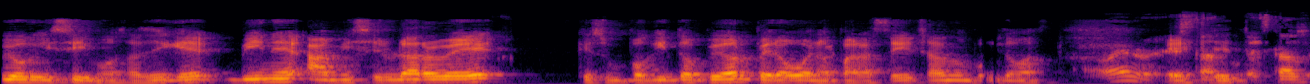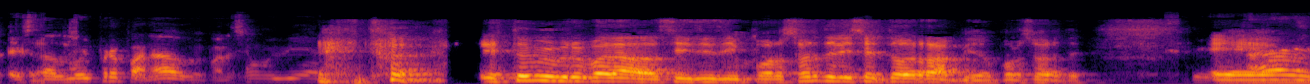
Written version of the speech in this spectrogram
que hicimos. Así que vine a mi celular B, que es un poquito peor, pero bueno, para seguir charlando un poquito más. Bueno, estás, Este, estás- estás muy preparado, me parece muy bien. Estoy muy preparado, sí, sí, sí. Por suerte lo hice todo rápido, por suerte. Sí. Eh, Ah,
